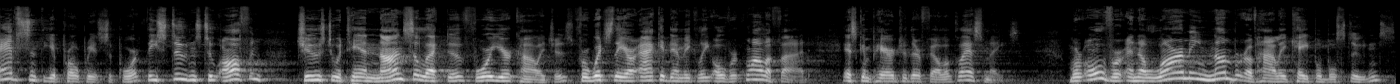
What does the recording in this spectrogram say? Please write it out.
Absent the appropriate support, these students too often choose to attend non selective four year colleges for which they are academically overqualified as compared to their fellow classmates. Moreover, an alarming number of highly capable students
